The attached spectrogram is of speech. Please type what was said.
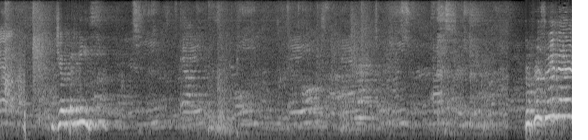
L Japanese. A B A N G S The first winner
